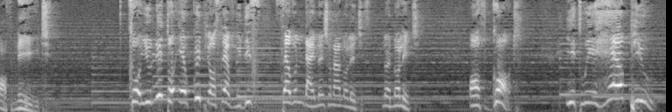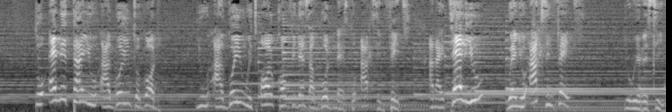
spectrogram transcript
of need. So you need to equip yourself with this seven dimensional knowledge, knowledge of God. It will help you to anytime you are going to God, you are going with all confidence and boldness to ask in faith. And I tell you, when you ask in faith, you will receive.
